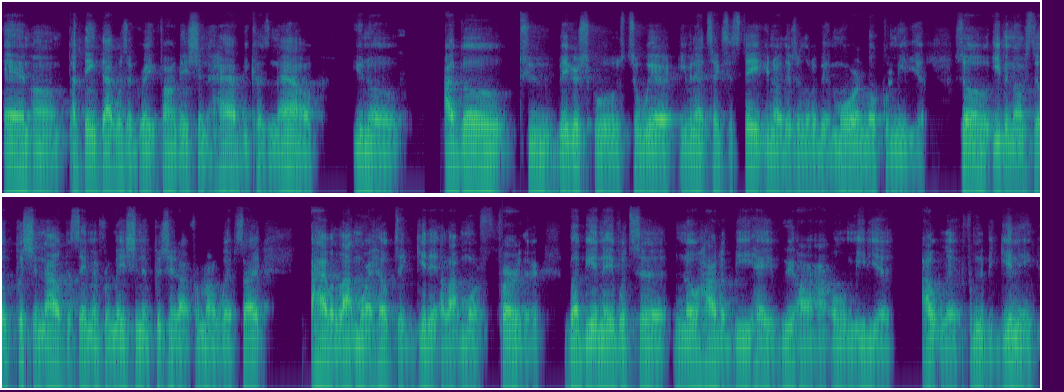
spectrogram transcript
And um, I think that was a great foundation to have because now, you know, I go to bigger schools to where even at Texas State, you know, there's a little bit more local media. So even though I'm still pushing out the same information and pushing it out from our website, I have a lot more help to get it a lot more further. But being able to know how to be, hey, we are our own media outlet from the beginning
